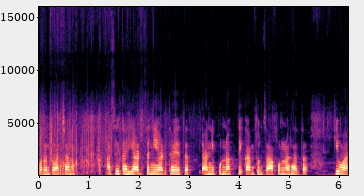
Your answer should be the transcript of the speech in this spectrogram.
परंतु अचानक असे काही अडचणी अडथळे येतात आणि पुन्हा ते काम तुमचं अपूर्ण राहतं किंवा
